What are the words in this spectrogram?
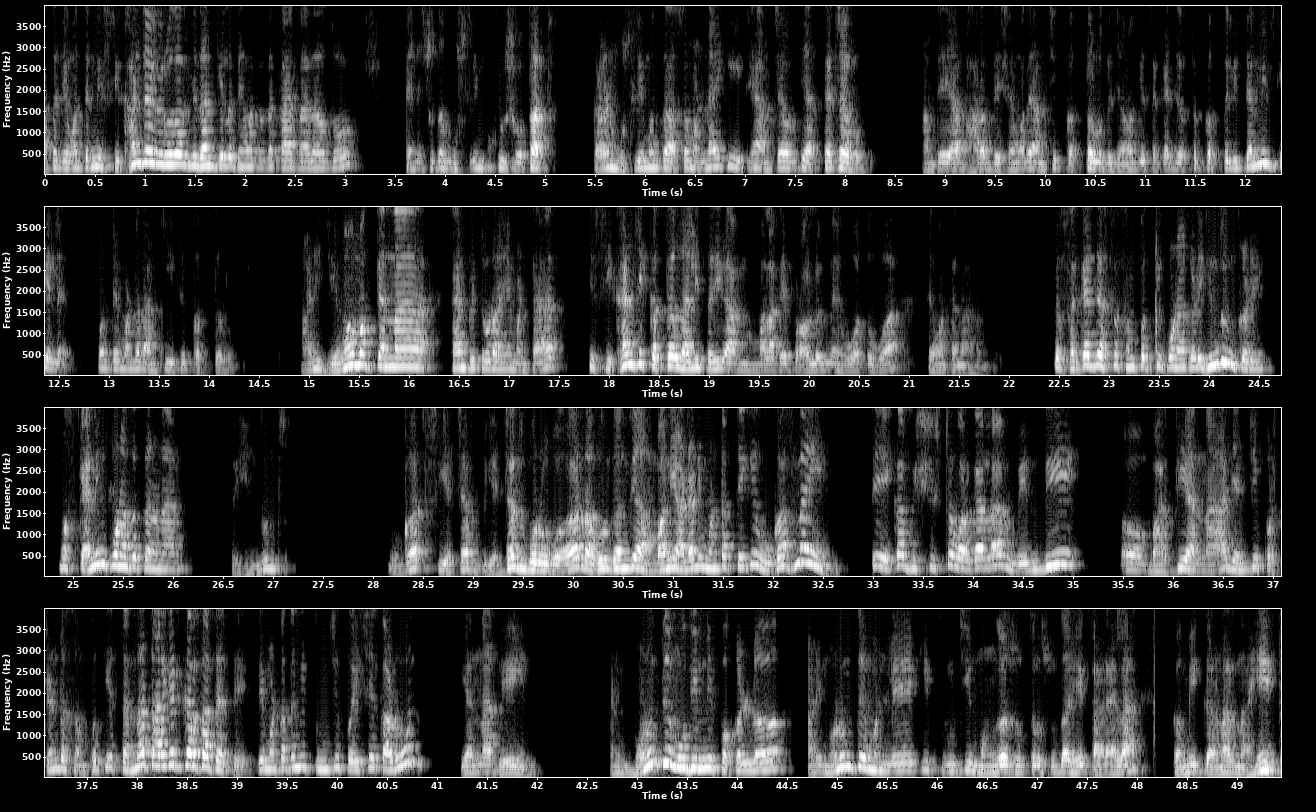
आता जेव्हा त्यांनी सिखांच्या विरोधात विधान केलं तेव्हा त्याचा काय फायदा होतो? त्यांनी सुद्धा मुस्लिम खुश होतात. कारण मुस्लिमांचं असं म्हणणं आहे की इथे आमच्यावरती अत्याचार होतो. आमच्या या भारत देशामध्ये आमची कत्तल होते. जेव्हा की सगळ्यात जास्त कत्तली त्यांनीच केल्या. पण ते म्हणतात आमची इथे कत्तल होती. आणि जेव्हा मग त्यांना सॅम पित्रोडा हे म्हणतात की सिखांची कत्तल झाली तरी मला काही प्रॉब्लेम नाही हुवा तो हुवा तेव्हा त्यांना आनंद होतो. तर सगळ्यात जास्त संपत्ती कोणाकडे? हिंदूंकडे. मग स्कॅनिंग कोणाचं करणार? हिंदूंचं. उगाच याच्या याच्याच बरोबर राहुल गांधी अंबानी अडाणी म्हणतात ते की उगाच नाही. ते एका विशिष्ट वर्गाला वेल्दी भारतीयांना ज्यांची प्रचंड संपत्ती आहे त्यांना टार्गेट करतात ते. ते म्हणतात मी तुमचे पैसे काढून यांना देईन. आणि म्हणून ते मोदींनी पकडलं आणि म्हणून ते म्हणले की तुमची मंगळसूत्र सुद्धा हे काढायला कमी करणार नाहीत.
